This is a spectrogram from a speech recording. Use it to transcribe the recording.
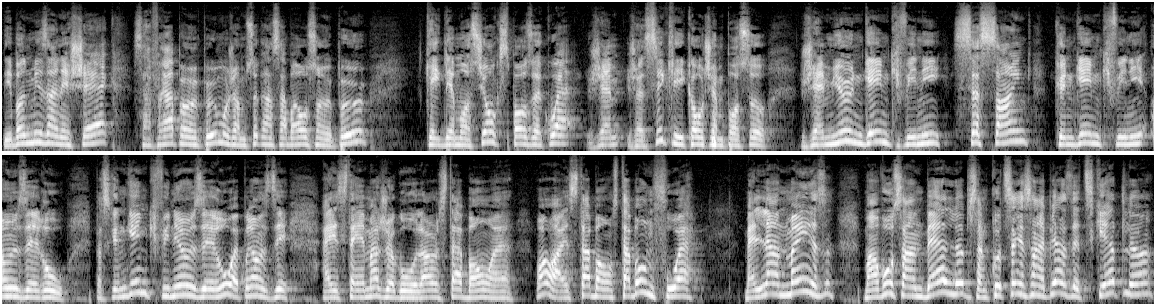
des bonnes mises en échec. Ça frappe un peu. Moi, j'aime ça quand ça brasse un peu. Qu'il y ait de l'émotion, qu'il se passe de quoi. Je sais que les coachs n'aiment pas ça. J'aime mieux une game qui finit 6-5 qu'une game qui finit 1-0. Parce qu'une game qui finit 1-0, après, on se dit, hey, c'était un match de goaler, c'était bon, hein. Ouais, ouais, c'était bon. C'était bon une fois. Mais le lendemain, je m'en vais au Centre Bell, là, puis ça me coûte 500 pièces d'étiquette, là.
